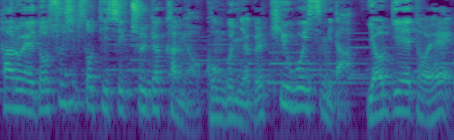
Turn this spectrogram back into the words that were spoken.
하루에도 수십 소티씩 출격하며 공군력을 키우고 있습니다. 여기에 더해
